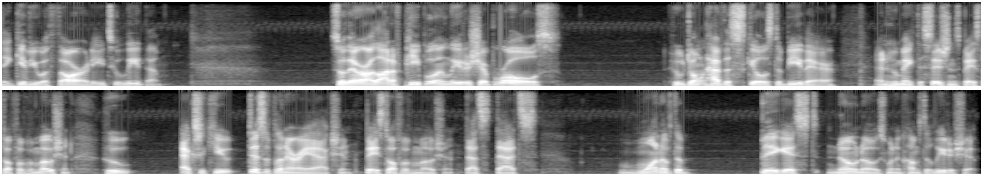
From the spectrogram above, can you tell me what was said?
They give you authority to lead them. So there are a lot of people in leadership roles who don't have the skills to be there and who make decisions based off of emotion, who execute disciplinary action based off of emotion. That's that's one of the biggest no nos when it comes to leadership.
